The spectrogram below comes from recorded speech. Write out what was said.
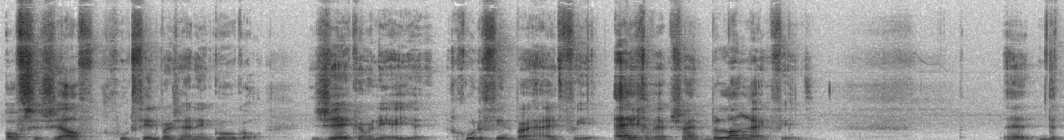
of ze zelf goed vindbaar zijn in Google. Zeker wanneer je goede vindbaarheid voor je eigen website belangrijk vindt. Eh, de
